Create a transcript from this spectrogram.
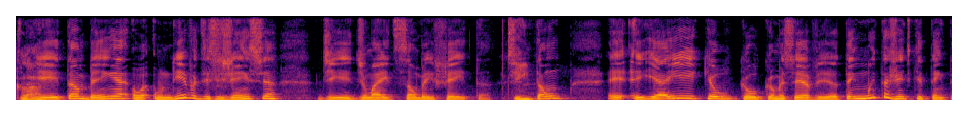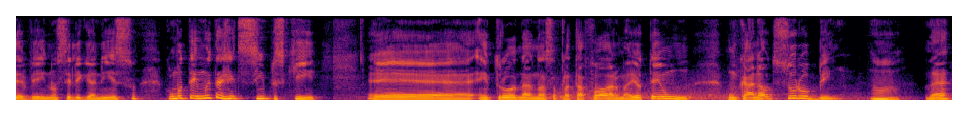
Claro. E também é o, o nível de exigência de, de uma edição bem feita. Sim. Então, e, e aí que eu, que eu comecei a ver. Tem muita gente que tem TV e não se liga nisso, como tem muita gente simples que é, entrou na nossa plataforma. Eu tenho um, um canal de surubim. Né?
